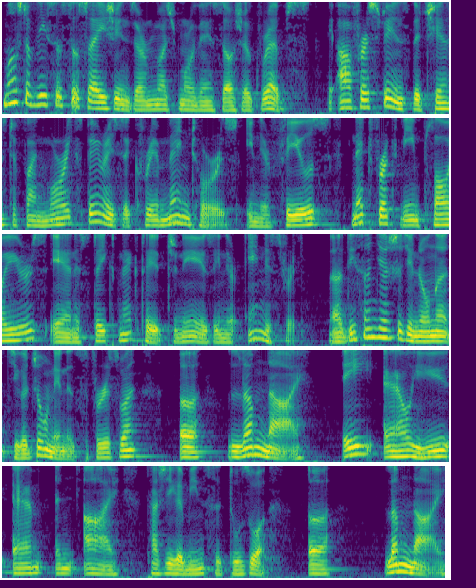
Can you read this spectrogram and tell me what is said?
Most of these associations are much more than social groups. They offer students the chance to find more experienced career mentors in their fields, network with employers, and stay connected to news in their industry. 那第三件事情中呢，几个重点的词。First one, alumni, a l u m n i，它是一个名词，读作 alumni。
